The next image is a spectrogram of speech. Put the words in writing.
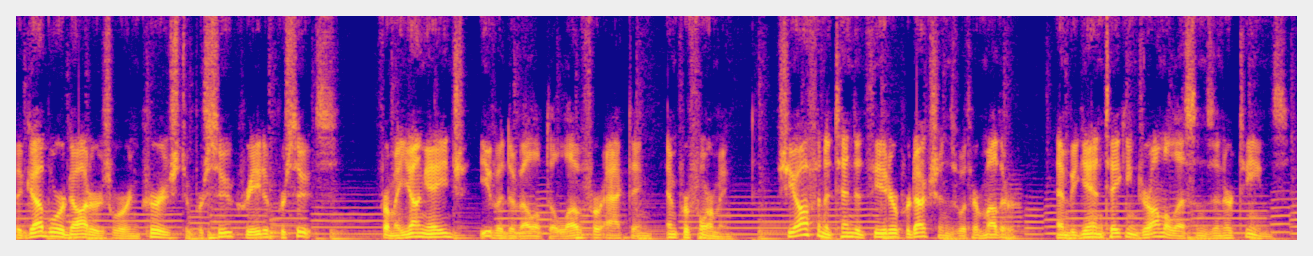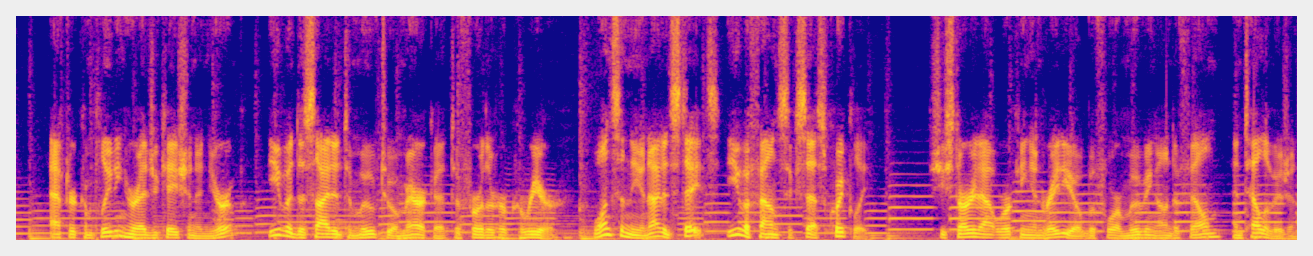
the Gabor daughters were encouraged to pursue creative pursuits. From a young age, Eva developed a love for acting and performing. She often attended theater productions with her mother and began taking drama lessons in her teens. After completing her education in Europe, Eva decided to move to America to further her career. Once in the United States, Eva found success quickly. She started out working in radio before moving on to film and television.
